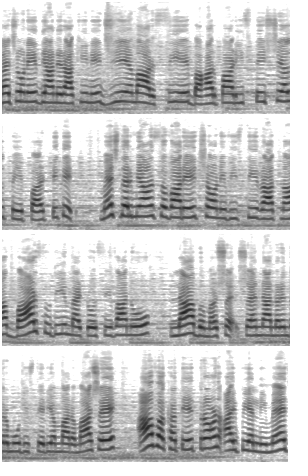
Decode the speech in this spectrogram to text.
મેચોને ધ્યાને રાખીને જીએમઆરસીએ બહાર પાડી સ્પેશિયલ પેપર ટિકિટ. મેચ દરમિયાન સવારે છ ને વીસથી રાતના બાર સુધી મેટ્રો સેવાનો લાભ મળશે. શહેરના નરેન્દ્ર મોદી સ્ટેડિયમમાં રમાશે. આ વખતે ત્રણ આઈપીએલની મેચ,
